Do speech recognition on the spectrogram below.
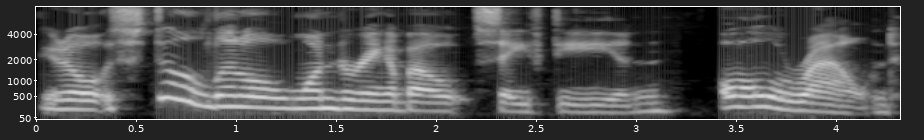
you know still a little wondering about safety and all around?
